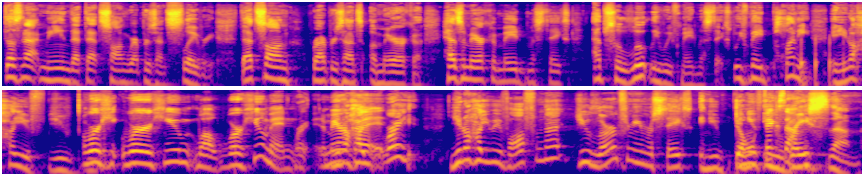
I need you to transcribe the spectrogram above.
does not mean that that song represents slavery that song represents america has america made mistakes absolutely we've made mistakes we've made plenty and you know how you've you We're hu- we're human. Well, we're human. You know America, you- it- right you know how you evolve from that you learn from your mistakes and you don't fix 'em. erase them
